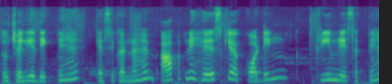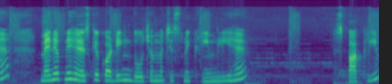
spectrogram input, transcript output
तो चलिए देखते हैं कैसे करना है। आप अपने हेयर्स के अकॉर्डिंग क्रीम ले सकते हैं। मैंने अपने हेयर्स के अकॉर्डिंग दो चम्मच इसमें क्रीम ली है स्पा क्रीम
